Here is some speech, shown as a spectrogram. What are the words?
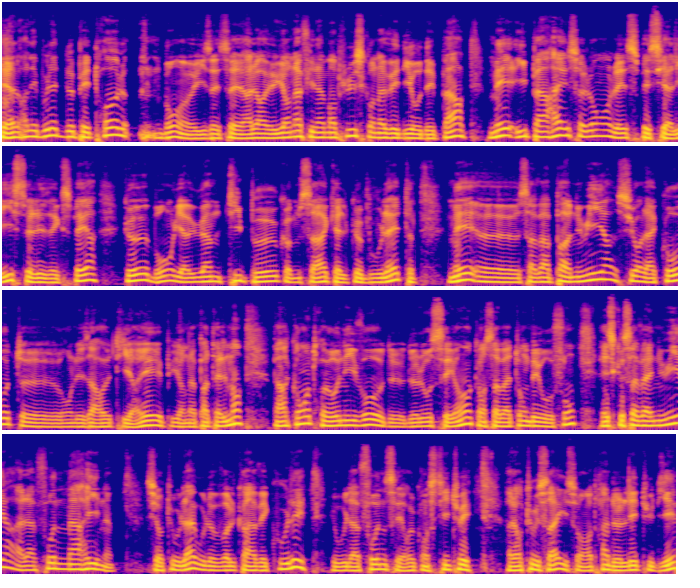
Et alors les boulettes de pétrole, bon, euh, ils essaient. Alors il y en a finalement plus qu'on avait dit au départ, mais il paraît, selon les spécialistes et les experts, que bon, il y a eu un petit peu comme ça quelques boulettes, mais euh, ça va pas nuire sur la côte. Euh, on les a retirées et puis il y en a pas tellement. Par contre, au niveau de, l'océan, quand ça va tomber au fond, est-ce que ça va nuire à la faune marine, surtout là où le volcan avait coulé et où la faune s'est reconstituée. Alors tout ça, ils sont en train de l'étudier,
